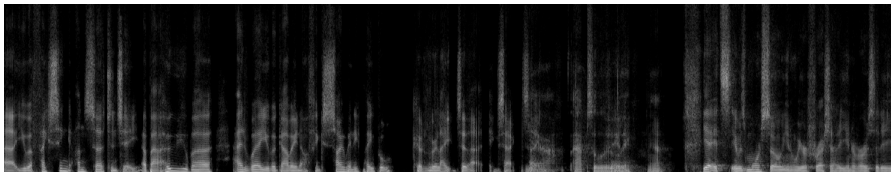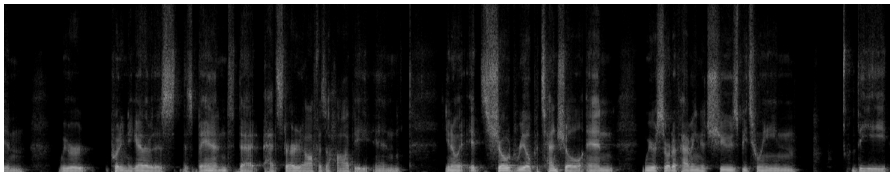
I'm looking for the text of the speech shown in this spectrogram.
uh, you were facing uncertainty about who you were and where you were going. I think so many people could relate to that exact same. Yeah, absolutely. feeling. Yeah. Yeah, it's it was more so, you know, we were fresh out of university and we were putting together this this band that had started off as a hobby and you know, it, it showed real potential and we were sort of having to choose between the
